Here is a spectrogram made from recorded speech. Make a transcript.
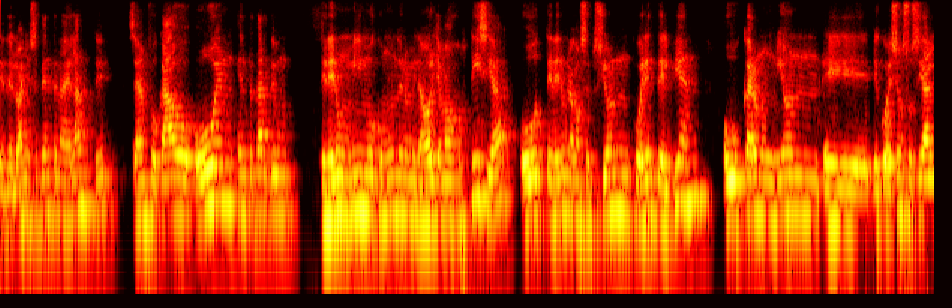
desde los años 70 en adelante, se ha enfocado o en, en tratar de un, tener un mínimo común denominador llamado justicia, o tener una concepción coherente del bien, o buscar una unión eh, de cohesión social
